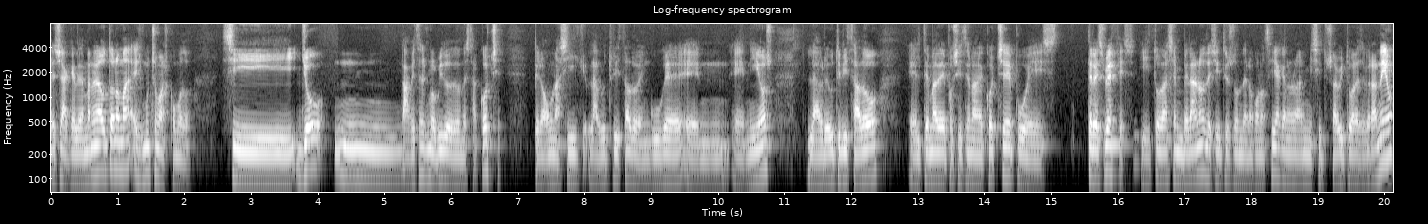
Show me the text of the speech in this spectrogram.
O sea que de manera autónoma es mucho más cómodo. Si yo mm, a veces me olvido de dónde está el coche, pero aún así la habré utilizado en Google, en, iOS, la habré utilizado el tema de posicionar el coche pues tres veces y todas en verano de sitios donde no conocía, que no eran mis sitios habituales de veraneo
